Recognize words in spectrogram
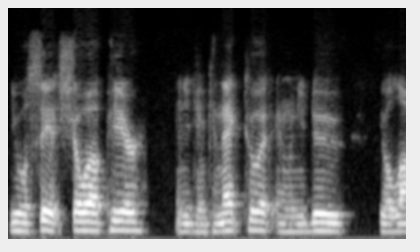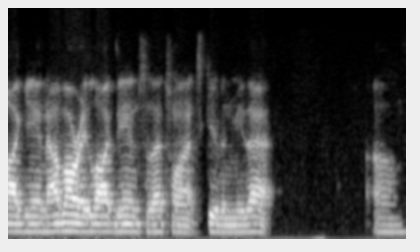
you will see it show up here and you can connect to it. And when you do, you'll log in. I've already logged in, so that's why it's giving me that. Um,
